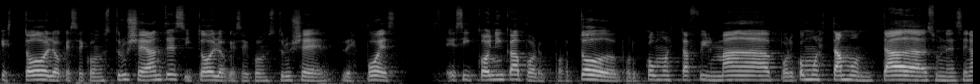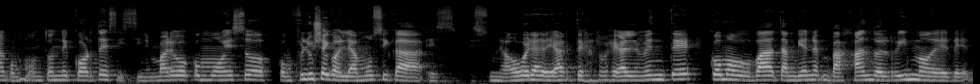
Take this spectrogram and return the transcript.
es todo lo que se construye antes y todo lo que se construye después. es icónica por, por todo, por cómo está filmada, por cómo está montada, es una escena con un montón de cortes y sin embargo cómo eso confluye con la música es, una obra de arte realmente, cómo va también bajando el ritmo de,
